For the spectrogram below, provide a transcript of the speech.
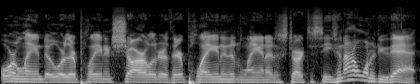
Orlando or they're playing in Charlotte or they're playing in Atlanta to start the season I don't want to do that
